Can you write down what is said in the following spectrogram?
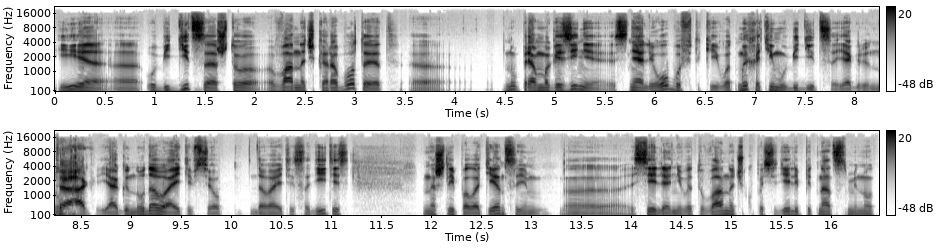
и э, убедиться, что ванночка работает. э, ну, прям в магазине сняли обувь, такие, вот мы хотим убедиться. Я говорю, ну, Так. я говорю, ну давайте, все, давайте, садитесь. Нашли полотенце им, э, сели они в эту ванночку, посидели 15 минут.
